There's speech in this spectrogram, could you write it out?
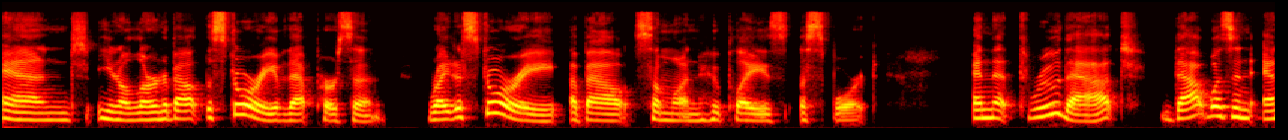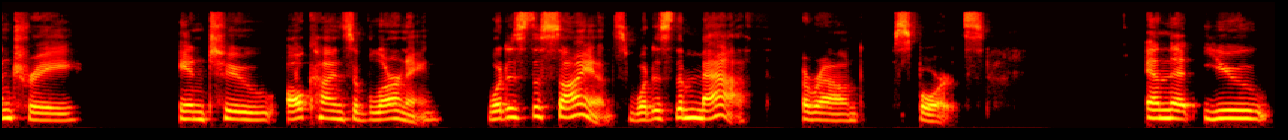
and, you know, learn about the story of that person, write a story about someone who plays a sport. And that through that, that was an entry into all kinds of learning. What is the science? What is the math around sports? And that you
